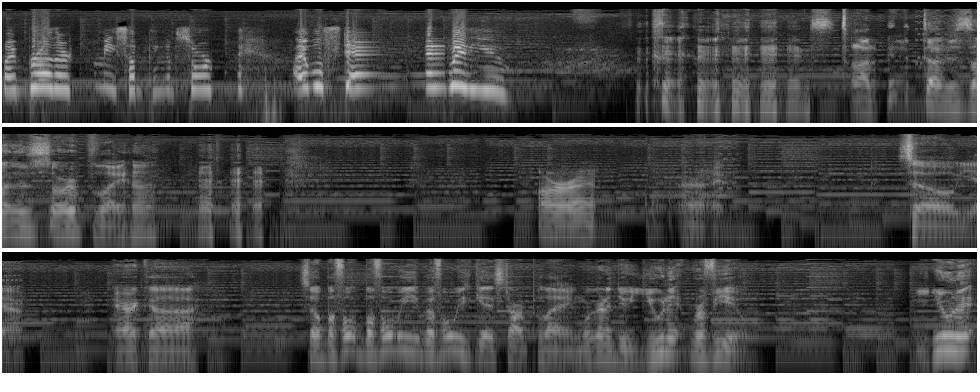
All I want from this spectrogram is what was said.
My brother told me something of swordplay. I will stand with you. it's taught, taught us on the swordplay, huh? All right. Alright. So yeah. Eirika So before before we before we get start playing, we're gonna do unit review. Unit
